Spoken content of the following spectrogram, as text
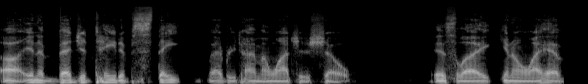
uh, in a vegetative state every time I watch his show. It's like, you know, I have,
